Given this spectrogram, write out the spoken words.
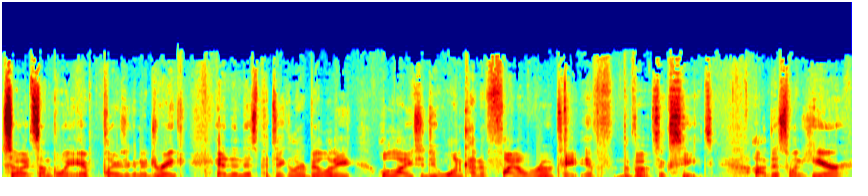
So at some point, players are going to drink, and then this particular ability will allow you to do one kind of final rotate if the vote succeeds. Uh, this one here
